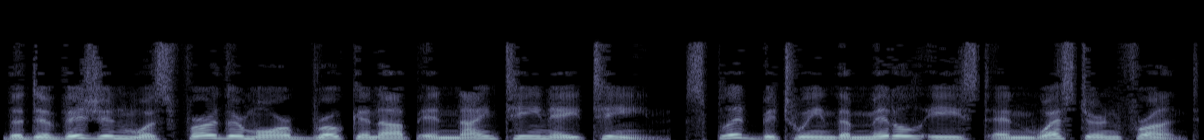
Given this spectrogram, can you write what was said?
The division was furthermore broken up in 1918, split between the Middle East and Western Front.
